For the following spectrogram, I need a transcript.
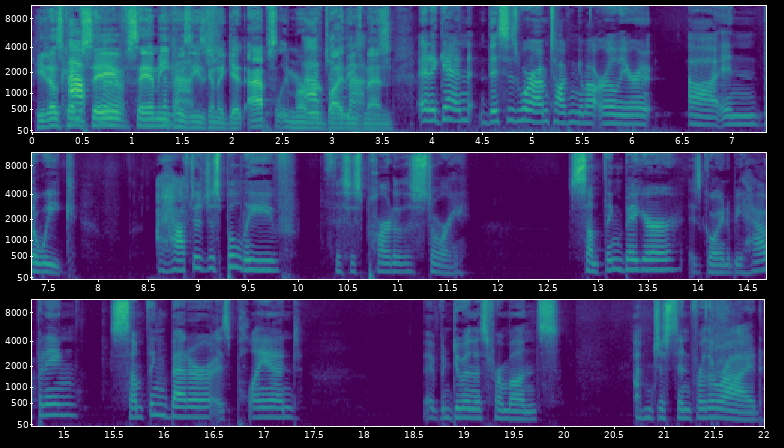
he does come After save Sami because he's going to get absolutely murdered after by the these match. men. And again, this is where I'm talking about earlier uh, in the week. I have to just believe this is part of the story. Something bigger is going to be happening. Something better is planned. They've been doing this for months. I'm just in for the ride.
